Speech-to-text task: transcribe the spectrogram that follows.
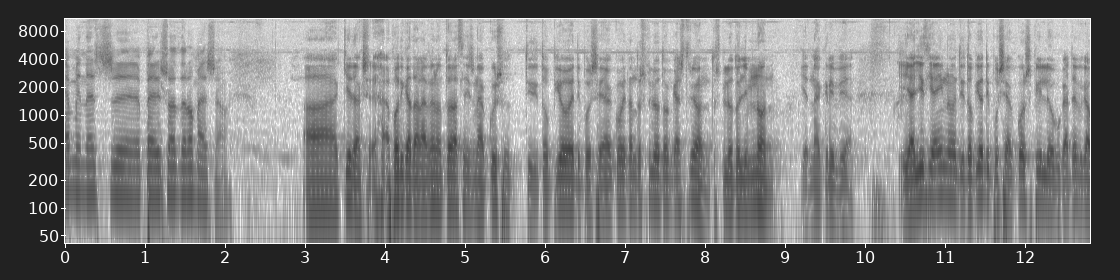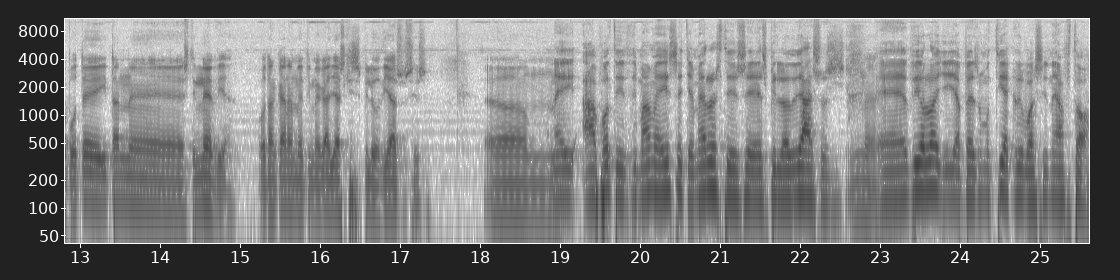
έμεινες ε, περισσότερο μέσα; Α, κοίταξε, από ό,τι καταλαβαίνω τώρα θέλεις να ακούσει ότι το πιο εντυπωσιακό ήταν το σπήλαιο των Καστριών, το σπήλαιο των Λιμνών, για την ακρίβεια. Η αλήθεια είναι ότι το πιο εντυπωσιακό σπήλαιο που κατέβηκα ποτέ ήταν ε, στην Εύβοια, όταν κάναμε τη μεγάλη άσκηση σπηλαιοδιάσωσης. Ε, ναι, από ό,τι θυμάμαι είσαι και μέλος της ε, σπηλαιοδιάσωσης. Ναι. Ε, δύο λόγια για πες μου, τι ακριβώς είναι αυτό;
